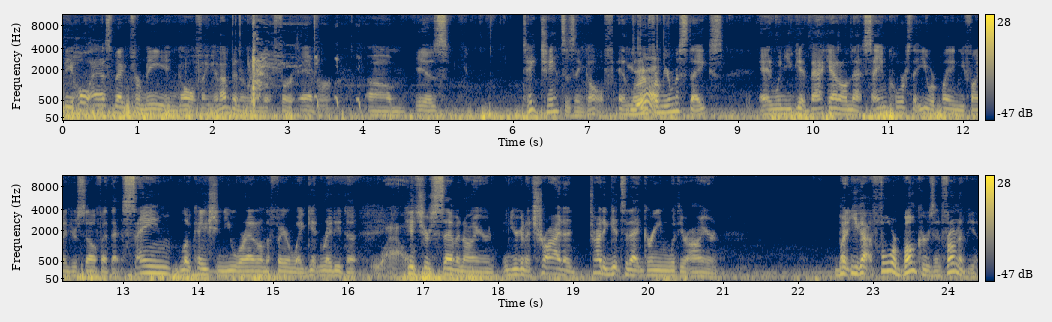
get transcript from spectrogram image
the whole aspect for me in golfing, and I've been around it forever, um, is take chances in golf and learn Yeah. from your mistakes. And when you get back out on that same course that you were playing, you find yourself at that same location you were at on the fairway, getting ready to Wow. hit your seven iron, and you're going to try to try to get to that green with your iron. But you got four bunkers in front of you.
